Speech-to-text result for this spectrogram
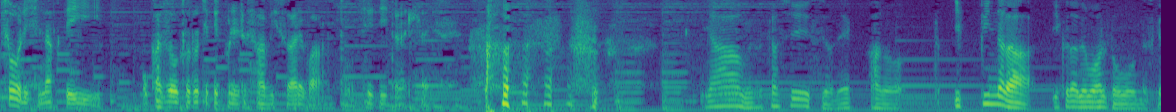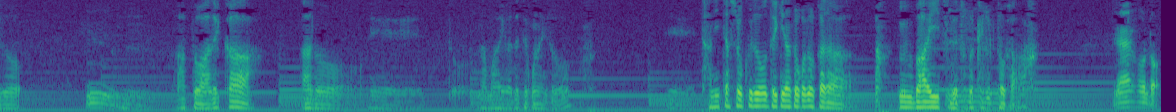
調理しなくていいおかずを届けてくれるサービスあれば、ちょっと教えていただきたいです。いやー、難しいですよね。あの、一品ならいくらでもあると思うんですけど、う。うんん。あとあれか、あの、えーっと、名前が出てこないぞ。えー、タニタ食堂的なところから、ウーバーイーツで届けるとか。なるほど。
